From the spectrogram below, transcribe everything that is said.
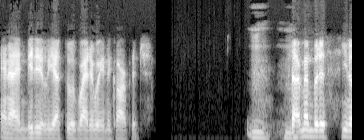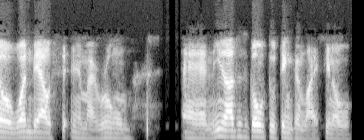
and I immediately I threw it right away in the garbage. Mm-hmm. So I remember this, you know, one day I was sitting in my room and, you know, I just go through things in life, you know,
